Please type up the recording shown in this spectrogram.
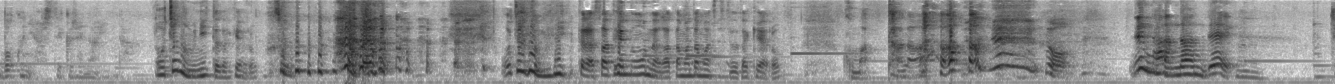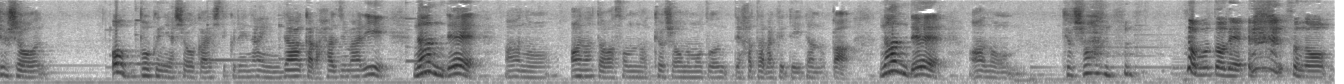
僕にはしてくれないんだお茶飲みに行っただけやろ。お茶飲みに行ったらサテンの女がたまたましてただけやろ。困ったな、そう。でななんでうん。巨匠を僕には紹介してくれないんだから始まりなんであのあなたはそんな巨匠のもとで働けていたのか。なんであの巨匠のもとでその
